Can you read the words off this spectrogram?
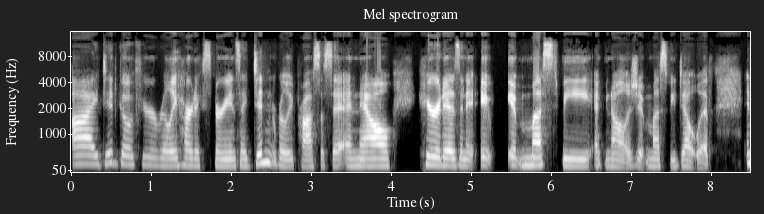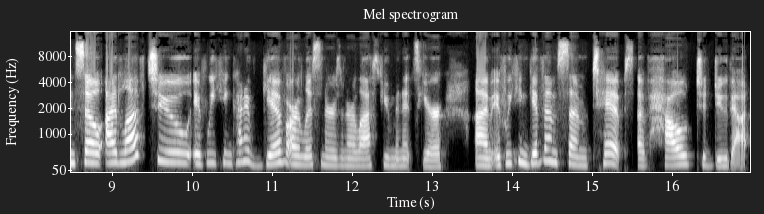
I did go through a really hard experience. I didn't really process it. And now here it is. And it, it, it must be acknowledged. It must be dealt with. And so I'd love to, if we can kind of give our listeners in our last few minutes here, um, if we can give them some tips of how to do that.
